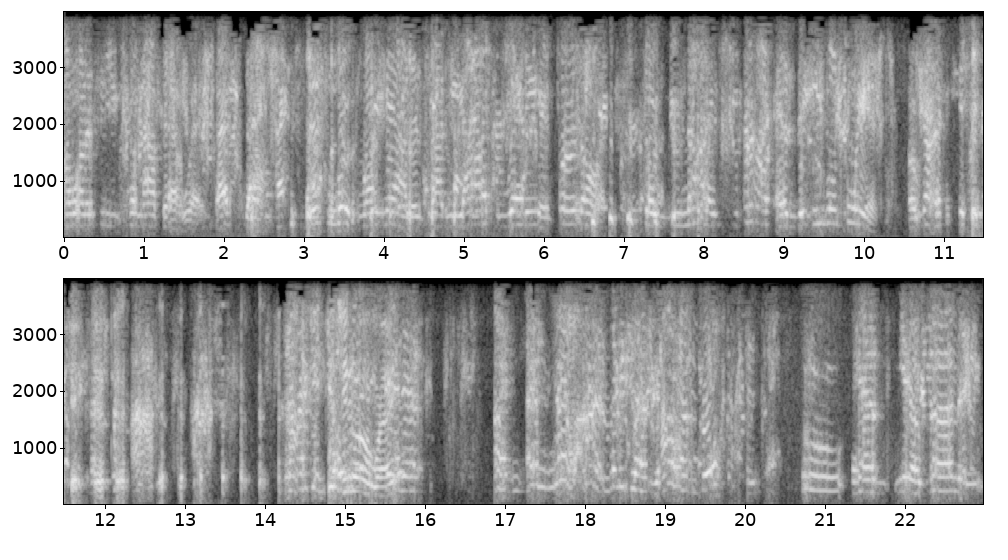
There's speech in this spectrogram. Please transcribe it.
I want to see you come out that way. That's that. This look right now has got me eyes ready and turned on. So do not out as the evil twin, okay? I can But you know, right? understand that. I, I, no, I, let me tell you, I have girlfriends who have, you know, come and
